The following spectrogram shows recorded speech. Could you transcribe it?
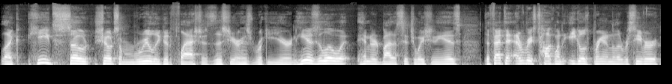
Like he so showed some really good flashes this year, his rookie year, and he is a little bit hindered by the situation he is. The fact that everybody's talking about the Eagles bringing another receiver,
